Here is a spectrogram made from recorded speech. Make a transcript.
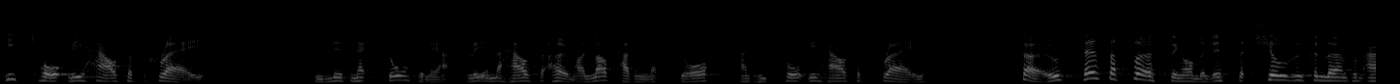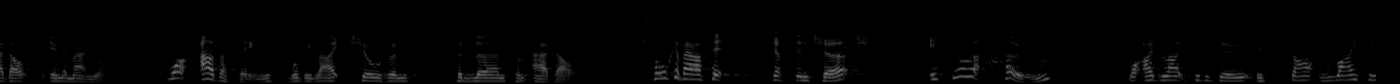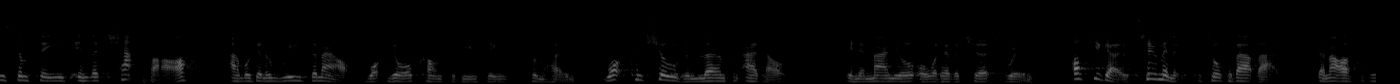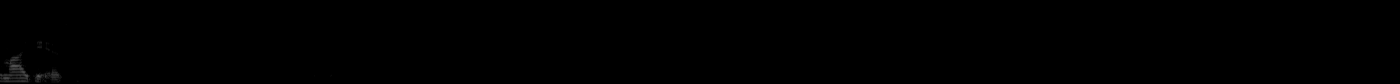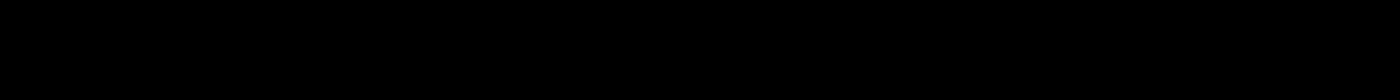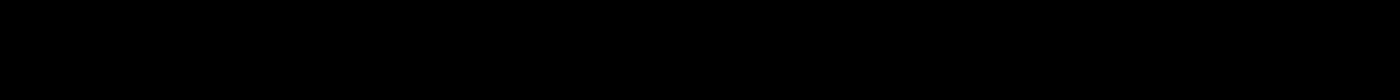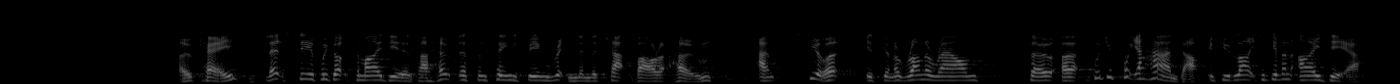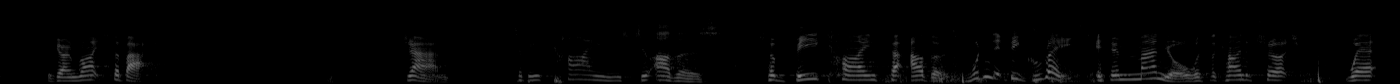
He taught me how to pray. He lived next door to me, actually, in the house at home. I loved having next door, and he taught me how to pray. So, there's the first thing on the list that children can learn from adults in Emmanuel. What other things would we like children to learn from adults? Talk about it just in church. If you're at home, what I'd like you to do is start writing some things in the chat bar, and we're going to read them out what you're contributing from home. What can children learn from adults in Emmanuel or whatever church we're in? Off you go, two minutes to talk about that, then ask for some ideas. Okay, let's see if we got some ideas. I hope there's some things being written in the chat bar at home. And Stuart is going to run around. So, uh, would you put your hand up if you'd like to give an idea? We're going right to the back. Jan. To be kind to others. To be kind to others. Wouldn't it be great if Emmanuel was the kind of church where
